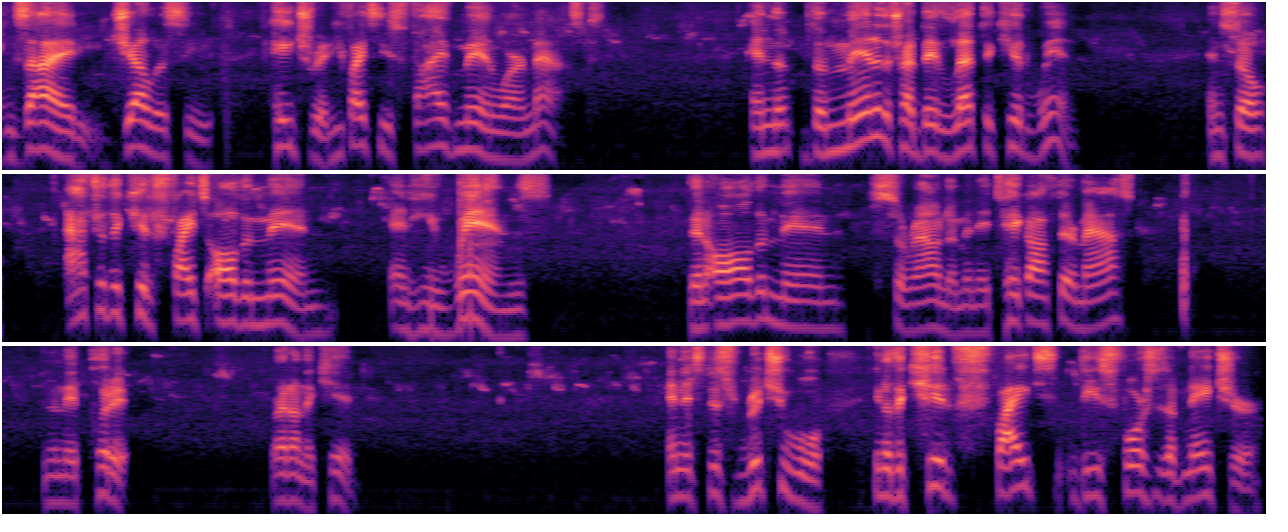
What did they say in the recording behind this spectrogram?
anxiety, jealousy, hatred. He fights these five men wearing masks. And the, the men of the tribe, they let the kid win. And so after the kid fights all the men and he wins, then all the men surround him and they take off their mask and then they put it right on the kid. And it's this ritual. You know, the kid fights these forces of nature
